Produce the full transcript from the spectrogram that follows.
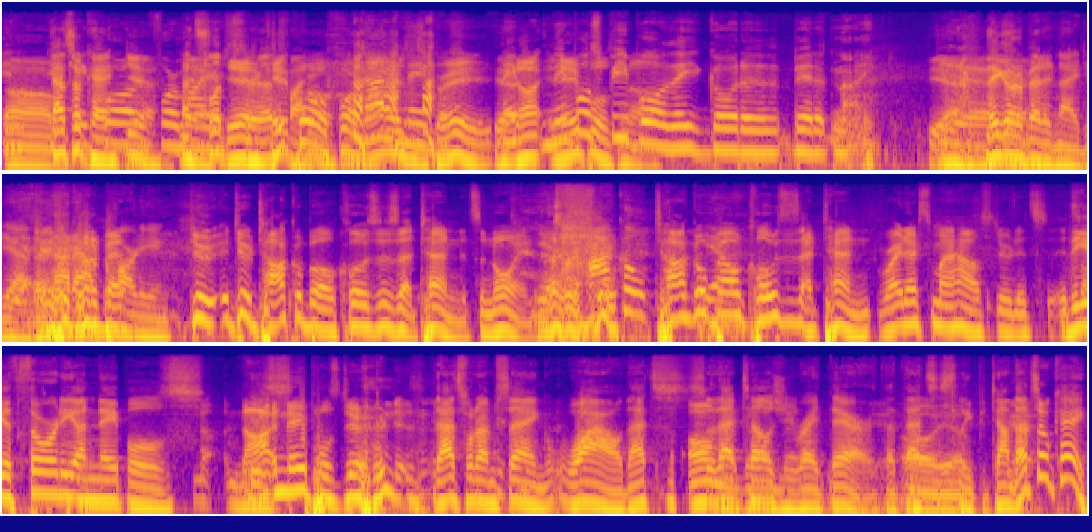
And- Um, That's okay. Coral Yeah. Fort That Myers. Yeah, through, that's Cape fine. Coral, Fort Not Myers is Naples. great. Na- Not- Naples, no. people they go to bed at night. Yeah, They go to bed at night. Yeah, they're not Go to out bed. partying. Dude, dude, Taco Bell closes at ten. It's annoying. Taco Taco yeah. Bell closes at ten, right next to my house, dude. It's, it's The authority on Naples. not is- in Naples, dude. That's what I'm saying. Wow, that's Oh so that God, tells you right there that that's Oh, a yeah. sleepy town. That's okay.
